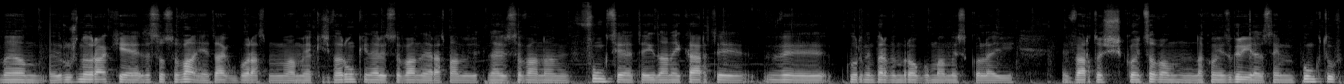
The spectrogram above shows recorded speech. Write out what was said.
mają różnorakie zastosowanie, tak? Bo raz mamy jakieś warunki narysowane, raz mamy narysowaną funkcję tej danej karty. W górnym prawym rogu mamy z kolei wartość końcową na koniec gry, ile dostajemy punktów.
